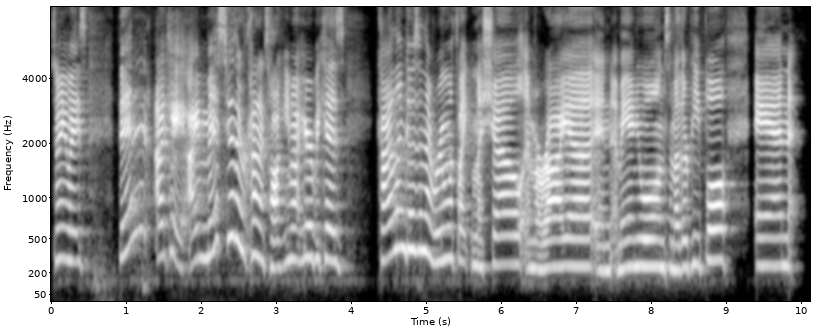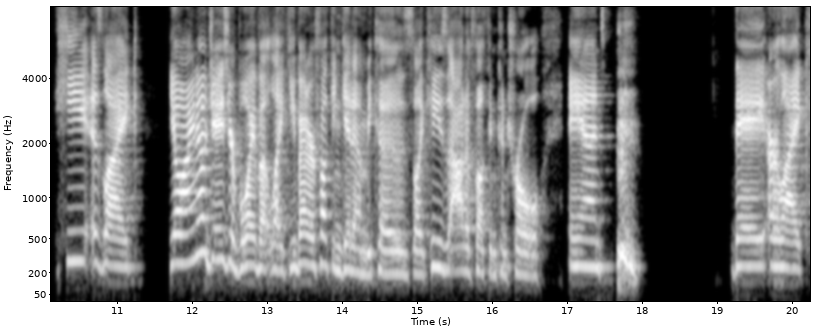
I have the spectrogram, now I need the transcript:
So, anyways, then okay, I miss who they're kind of talking about here because Kyland goes in the room with like Michelle and Mariah and Emanuel and some other people, and he is like, "Yo, I know Jay's your boy, but like, you better fucking get him because like he's out of fucking control." And they are like,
